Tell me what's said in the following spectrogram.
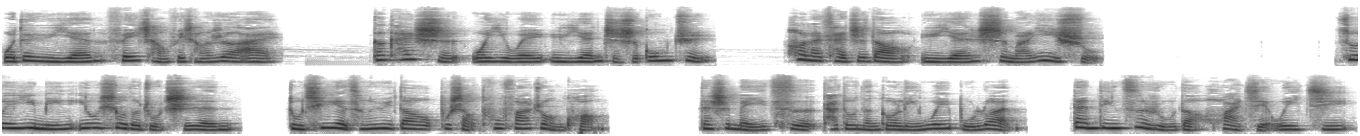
我对语言非常非常热爱，刚开始我以为语言只是工具，后来才知道语言是门艺术。作为一名优秀的主持人，董卿也曾遇到不少突发状况，但是每一次他都能够临危不乱、淡定自如地化解危机。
